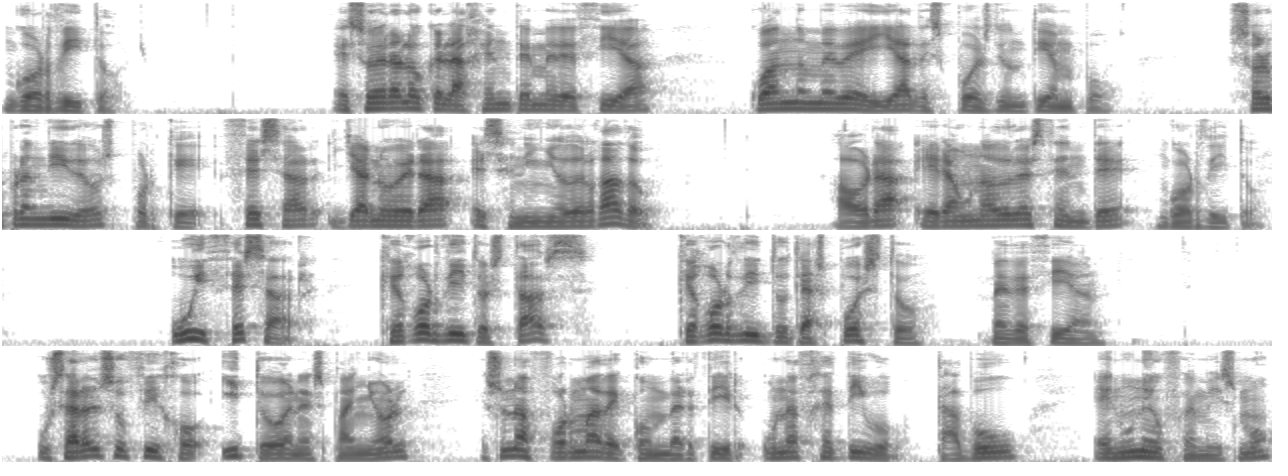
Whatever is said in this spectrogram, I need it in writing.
gordito. Eso era lo que la gente me decía cuando me veía después de un tiempo, sorprendidos porque César ya no era ese niño delgado. Ahora era un adolescente gordito. Uy, César, qué gordito estás. Qué gordito te has puesto, me decían. Usar el sufijo ito en español es una forma de convertir un adjetivo tabú en un eufemismo.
